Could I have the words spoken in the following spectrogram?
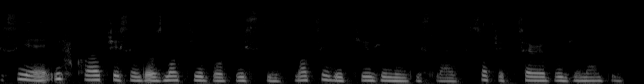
You see, eh, if cloud chasing does not kill Bobrisky, nothing will kill him in this life. Such a terrible human being.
